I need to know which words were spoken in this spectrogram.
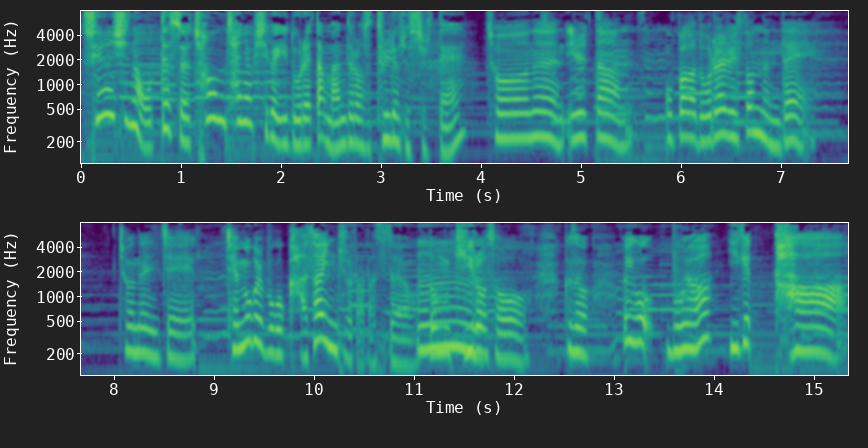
수현 씨는 어땠어요? 처음 찬혁 씨가 이 노래 딱 만들어서 들려줬을 때. 저는 일단 오빠가 노래를 썼는데 저는 이제 제목을 보고 가사인 줄 알았어요. 음. 너무 길어서. 그래서 어, 이거 뭐야? 이게 다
